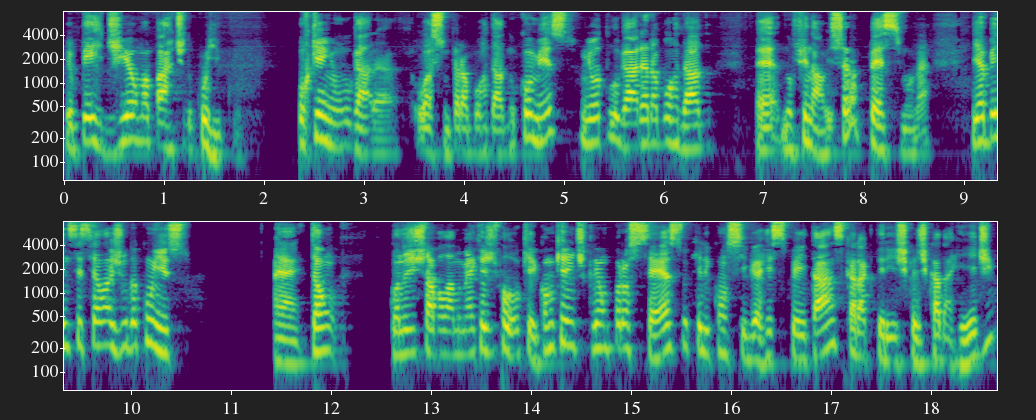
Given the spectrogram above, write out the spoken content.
eu perdia uma parte do currículo. Porque em um lugar é, o assunto era abordado no começo, em outro lugar era abordado é, no final. Isso era péssimo, né? E a BNCC ela ajuda com isso. É, então, quando a gente estava lá no MEC, a gente falou, ok, como que a gente cria um processo que ele consiga respeitar as características de cada rede,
